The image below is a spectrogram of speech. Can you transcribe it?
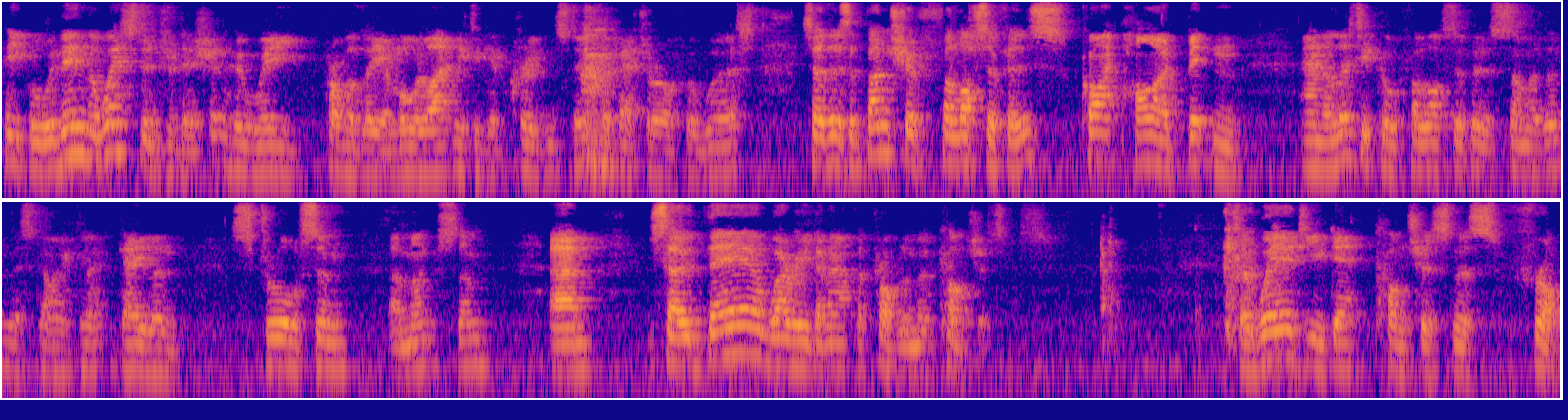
people within the Western tradition who we probably are more likely to give credence to, for better or for worse. So there's a bunch of philosophers, quite hard bitten analytical philosophers, some of them, this guy Galen Strawson amongst them. Um, so they're worried about the problem of consciousness. So, where do you get consciousness from?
